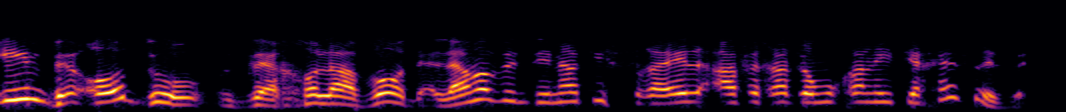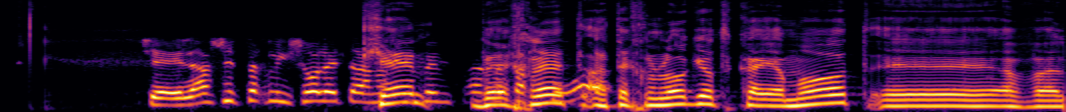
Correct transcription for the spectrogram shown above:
אם בהודו זה יכול לעבוד, למה במדינת ישראל אף אחד לא מוכן להתייחס לזה? שאלה שצריך לשאול את האנשים כן, במשרד התחבורה. כן, בהחלט, הטכנולוגיות קיימות, אה, אבל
